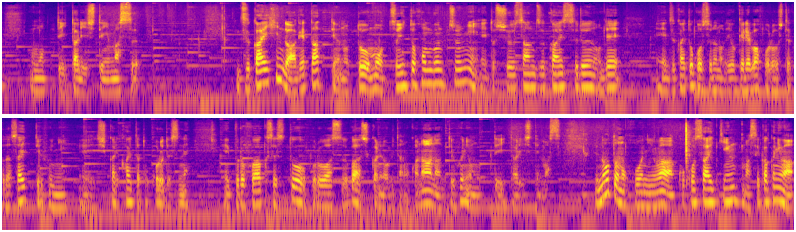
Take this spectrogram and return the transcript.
思っていたりしています。図解頻度上げたっていうのともうツイート本文中に、えーと週3図解するのでえ、図解投稿するのでよければフォローしてくださいっていうふうに、え、しっかり書いたところですね、え、プロフアクセスとフォロワー数がしっかり伸びたのかななんていうふうに思っていたりしてます。でノートの方にはここ最近、まあ、正確には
